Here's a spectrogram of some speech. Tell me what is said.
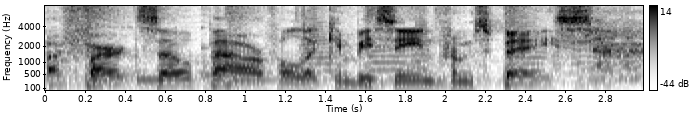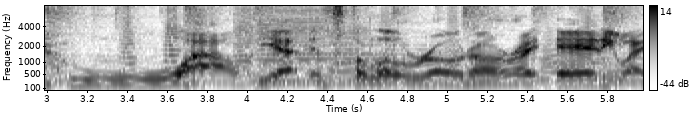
A fart so powerful it can be seen from space. Wow, yeah, it's the low road, all right. Anyway,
